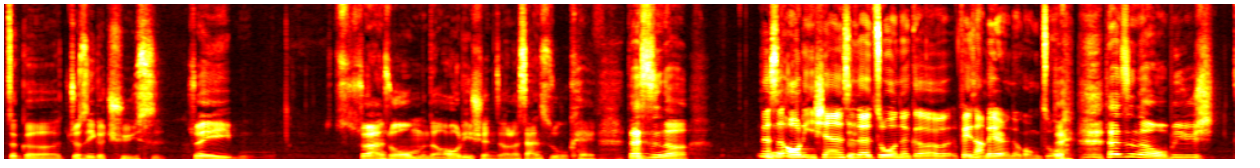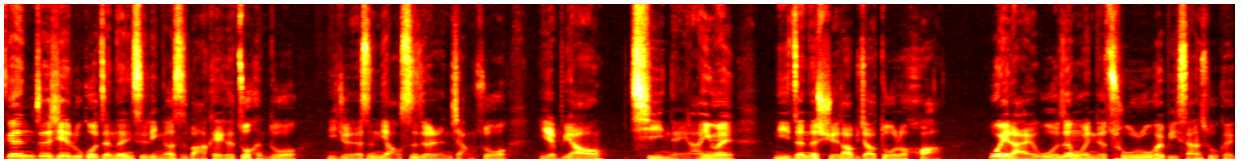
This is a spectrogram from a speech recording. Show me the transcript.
这个就是一个趋势，所以虽然说我们的欧力选择了三十五 K，但是呢，但是欧里现在是在做那个非常累人的工作，对但是呢，我必须跟这些如果真的你是领二十八 K，可做很多你觉得是鸟事的人讲说，也不要气馁啊，因为你真的学到比较多的话，未来我认为你的出路会比三十五 K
